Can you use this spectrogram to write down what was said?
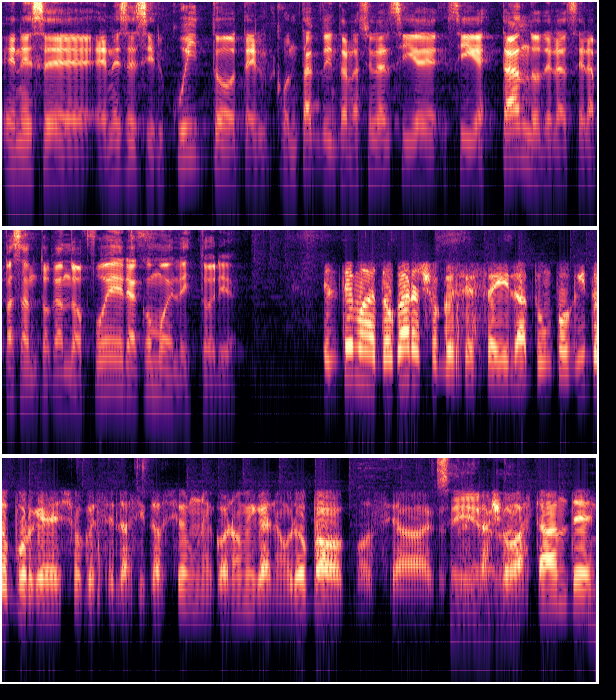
en ese, en ese circuito, el contacto internacional sigue, sigue estando, se la pasan tocando afuera, ¿cómo es la historia? El tema de tocar, yo que sé, se dilató un poquito porque yo que sé, la situación económica en Europa, o, sea, cayó bastante,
